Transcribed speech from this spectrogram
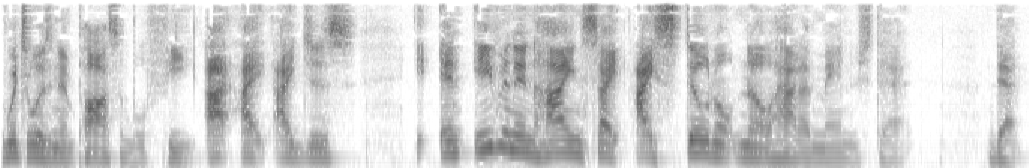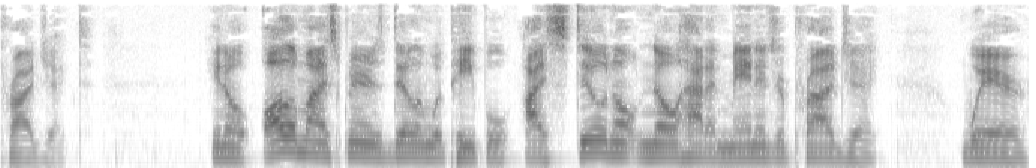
which was an impossible feat. I, I, I just, and even in hindsight, I still don't know how to manage that, that project. You know, all of my experience dealing with people, I still don't know how to manage a project where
